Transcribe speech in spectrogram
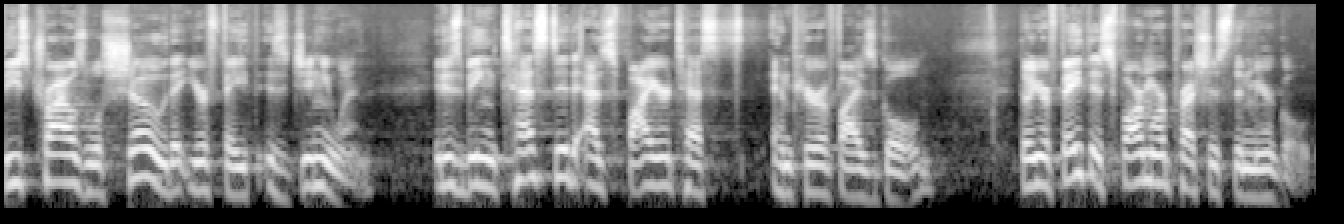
These trials will show that your faith is genuine. It is being tested as fire tests and purifies gold, though your faith is far more precious than mere gold.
